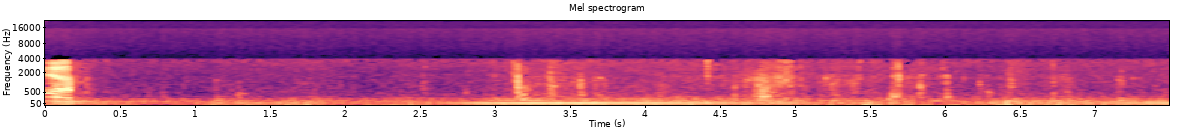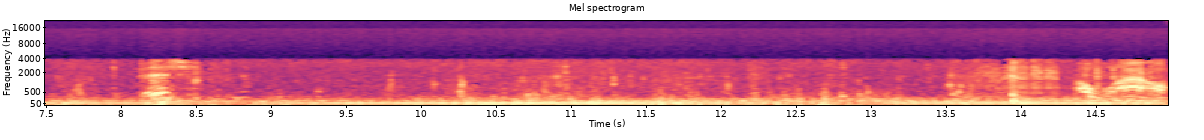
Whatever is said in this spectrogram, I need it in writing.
Yeah. Fish? Oh wow.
